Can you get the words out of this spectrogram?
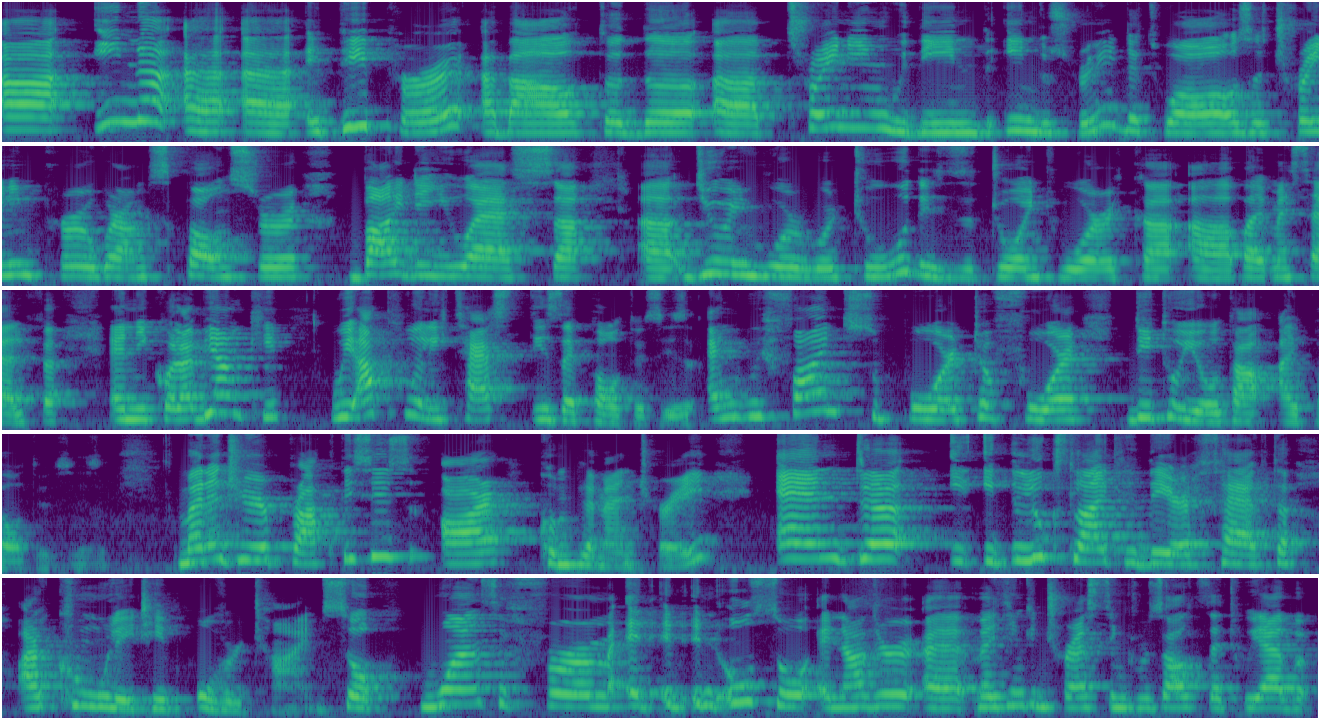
Uh, in a, a, a, paper about the uh, training within the industry, that was a training program sponsored by the US uh, uh, during World War II. This is a joint work uh, uh, by myself and Nicola Bianchi we actually test these hypotheses and we find support for the Toyota hypothesis. Managerial practices are complementary and uh, it, it, looks like their effect are cumulative over time. So once a firm, and, and also another, uh, I think, interesting results that we have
